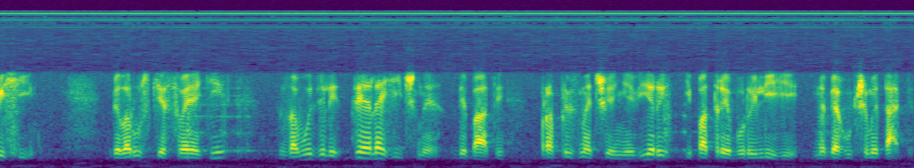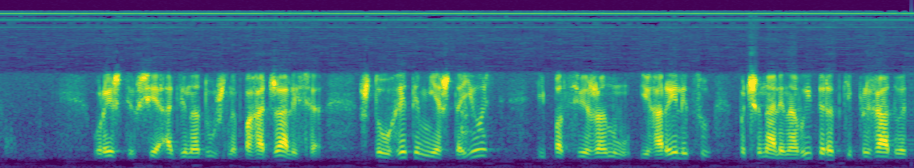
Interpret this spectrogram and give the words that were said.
пыхі. Беларускія сваякі заводзілі тэалагічныя дэбаты пра прызначэнне веры і патрэбу рэлігіі на бягучым этапе. Урэшце ўсе адзінадушна пагаджаліся, што ў гэтым нешта ёсць і пад свежану і гарэліцу пачыналі на выперадкі прыгадваць,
